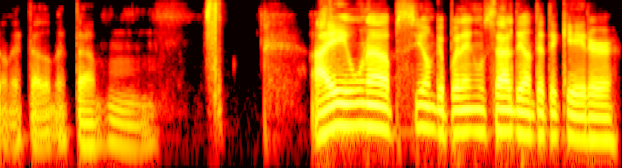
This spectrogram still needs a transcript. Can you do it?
¿Dónde está? ¿Dónde está? Hmm. Hay una opción que pueden usar de Authenticator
